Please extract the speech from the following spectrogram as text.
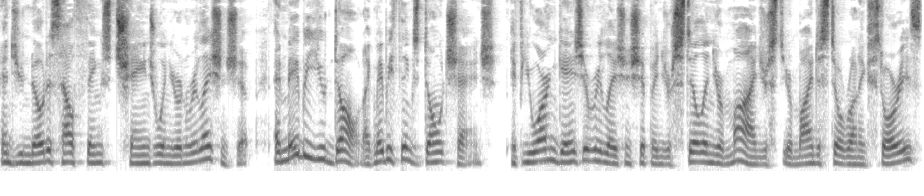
And you notice how things change when you're in a relationship. And maybe you don't, like maybe things don't change. If you are engaged in a relationship and you're still in your mind, your, your mind is still running stories,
